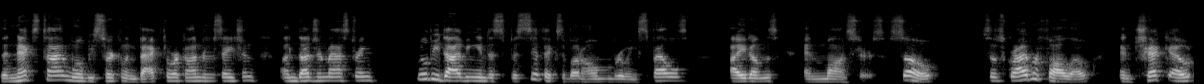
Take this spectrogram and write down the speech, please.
The next time we'll be circling back to our conversation on dungeon mastering, we'll be diving into specifics about homebrewing spells, items, and monsters. So, subscribe or follow and check out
